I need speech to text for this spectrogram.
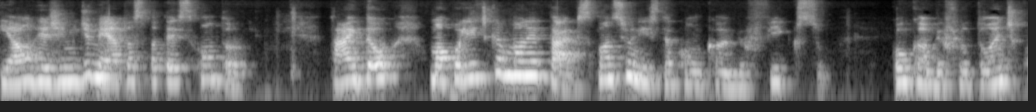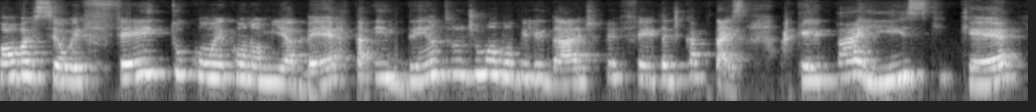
e há um regime de metas para ter esse controle. Tá? Então, uma política monetária expansionista com câmbio fixo, com câmbio flutuante, qual vai ser o efeito com economia aberta e dentro de uma mobilidade perfeita de capitais. Aquele país que quer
